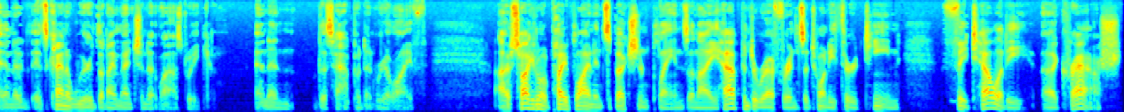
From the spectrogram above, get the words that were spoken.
and it, it's kind of weird that I mentioned it last week, and then this happened in real life. I was talking about pipeline inspection planes, and I happened to reference a 2013 fatality uh, crash,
